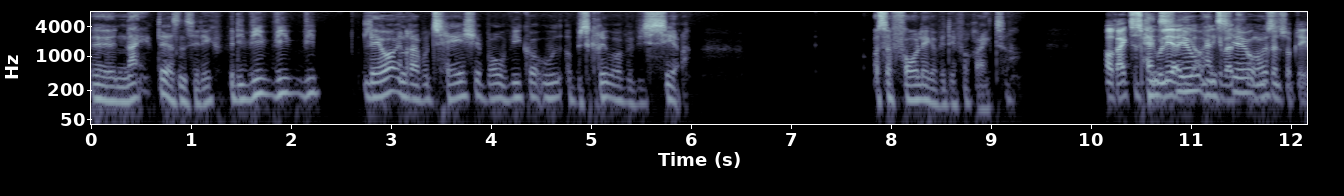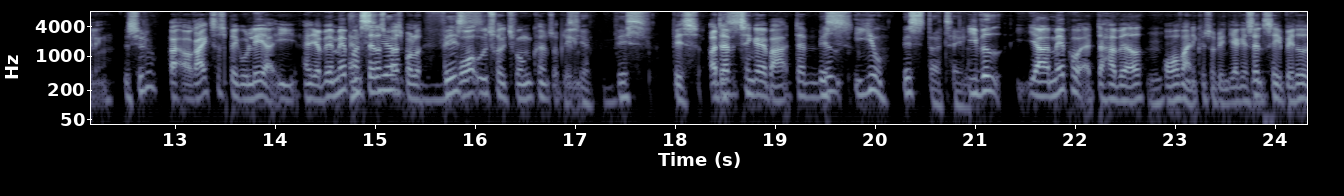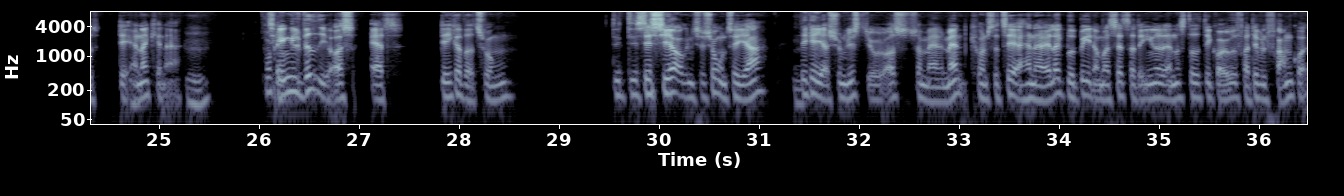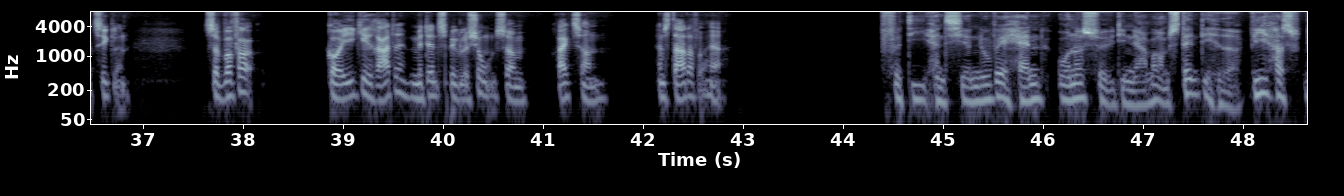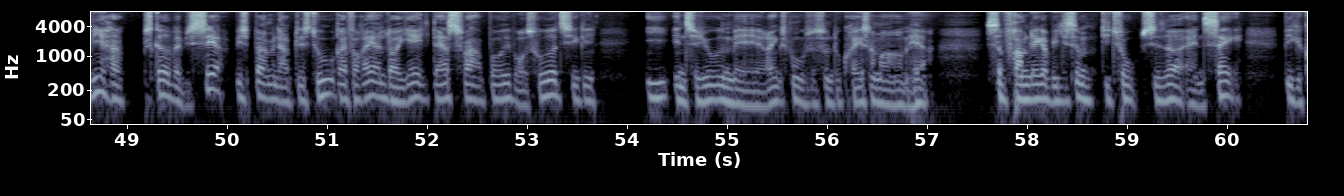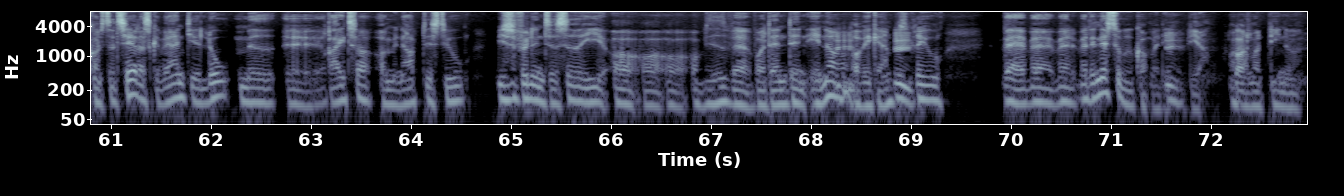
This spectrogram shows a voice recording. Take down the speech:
Øh, nej, det er sådan set ikke. Fordi vi, vi, vi laver en reportage, hvor vi går ud og beskriver, hvad vi ser. Og så forelægger vi det for rektor. Og rektor spekulerer jo- i, om han det kan være siger tvungen også- kønsopdeling. Hvad siger du? Og rektor spekulerer i, jeg vil med på, at han stiller siger, spørgsmålet, hvis, bruger udtryk tvungen han kønsopdeling. siger, hvis, Hvis. Og der Hvis. tænker jeg bare, der ved Hvis. I jo, hvis der er tale. I ved, jeg er med på, at der har været Mm. overvejende kønsopdeling. Jeg kan selv se billedet, det anerkender jeg. Mm. Okay. Til gengæld ved I også, at det ikke har været tvunget. det, det, Det siger organisationen til jer. Mm. Det kan jeg journalist jo også, som er en mand, konstatere. Han er heller ikke blevet bedt om at sætte sig det ene eller det andet sted. Det går jeg ud fra, det vil fremgå artiklen. Så hvorfor går I ikke i rette med den spekulation, som rektoren han starter for her? Fordi han siger, nu vil han undersøge de nærmere omstændigheder. Vi har, vi har beskrevet, hvad vi ser. Vi spørger min DSTU, refererer lojalt deres svar, både i vores hovedartikel, i interviewet med Ringsmose, som du kredser meget om her. Så fremlægger vi ligesom de to sider af en sag. Vi kan konstatere, at der skal være en dialog med øh, rektor og MENAP DSTU. Vi er selvfølgelig interesseret i at, at, at, at vide, hvad, hvordan den ender, mm. og vil gerne Mm. beskrive, hvad, hvad, hvad, hvad det næste udkom af det Mm. bliver, og Godt. der måtte blive noget.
